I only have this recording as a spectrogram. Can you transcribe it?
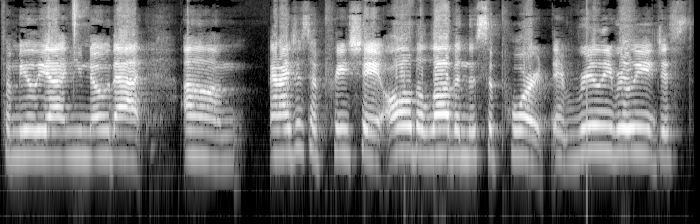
familia, you know that. Um, and I just appreciate all the love and the support. It really, really just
